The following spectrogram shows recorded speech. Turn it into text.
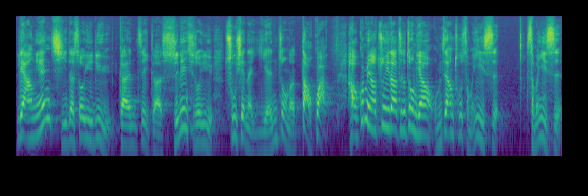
两年期的收益率跟这个十年期收益率出现了严重的倒挂。好，各位要注意到这个重点哦。我们这张图什么意思？什么意思？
